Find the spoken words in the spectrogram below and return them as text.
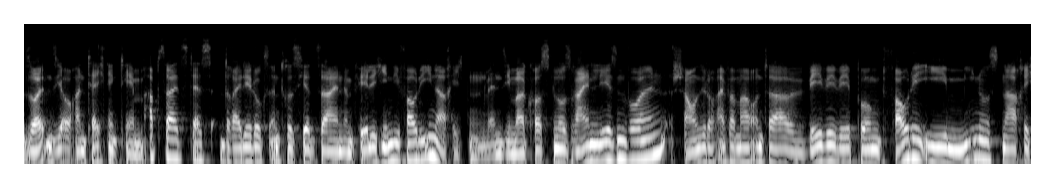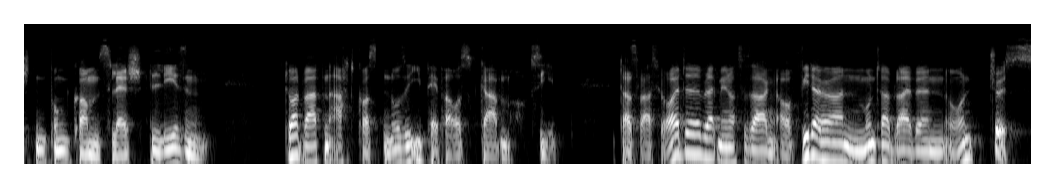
Sollten Sie auch an Technikthemen abseits des 3D-Drucks interessiert sein, empfehle ich Ihnen die VDI-Nachrichten. Wenn Sie mal kostenlos reinlesen wollen, schauen Sie doch einfach mal unter www.vdi-nachrichten.com slash lesen. Dort warten acht kostenlose E-Paper-Ausgaben auf Sie. Das war's für heute. Bleibt mir noch zu sagen, auf Wiederhören, munter bleiben und tschüss.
